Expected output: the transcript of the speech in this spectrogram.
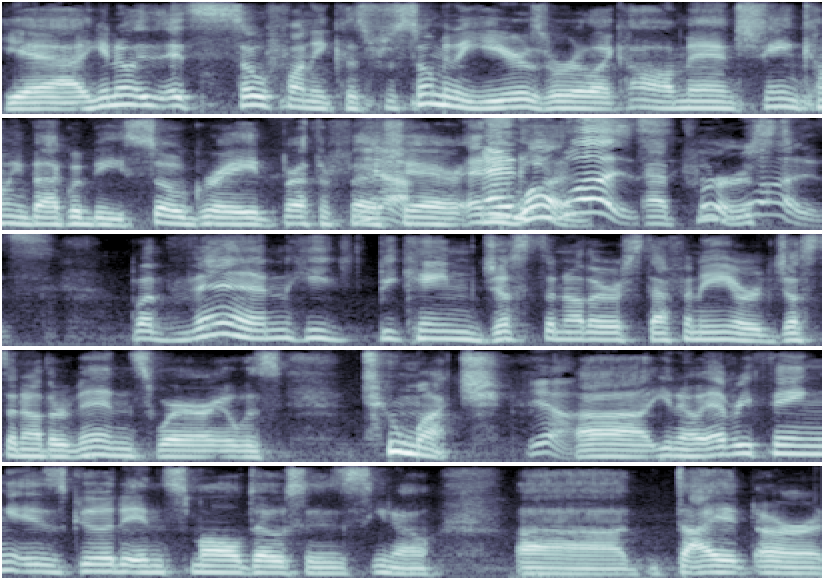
Yeah, you know, it's so funny because for so many years we were like, "Oh man, Shane coming back would be so great, breath of fresh Yeah. air," and, And he, he was, was. at He first. was. But then he became just another Stephanie or just another Vince, where it was too much. Yeah. Uh, you know, everything is good in small doses. You know, uh, diet or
